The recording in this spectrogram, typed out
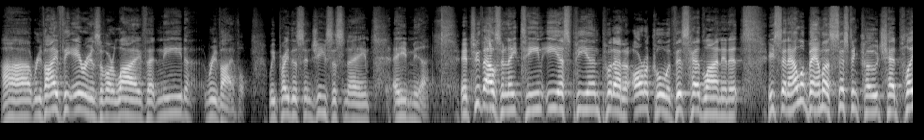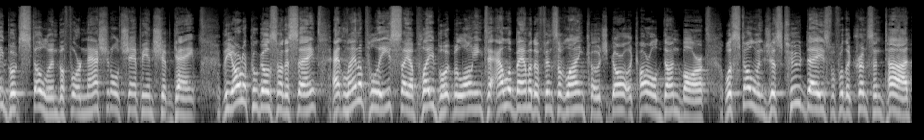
uh, revive the areas of our life that need revival. We pray this in Jesus' name. Amen. In 2018, ESPN put out an article with this headline in it. He said Alabama assistant coach had playbook stolen before national championship game. The article goes on to say Atlanta police say a playbook belonging to Alabama defensive line coach Karl Dunbar was stolen just two days before the Crimson Tide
